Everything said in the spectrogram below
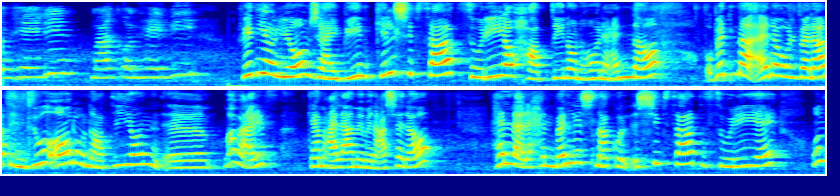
هون هيلين معكم هيلي فيديو اليوم جايبين كل شيبسات سورية وحاطينهم هون عنا. وبدنا أنا والبنات ندوقهم ونعطيهم آه ما بعرف كم علامة من عشرة. هلأ رح نبلش ناكل الشيبسات السورية. وإن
